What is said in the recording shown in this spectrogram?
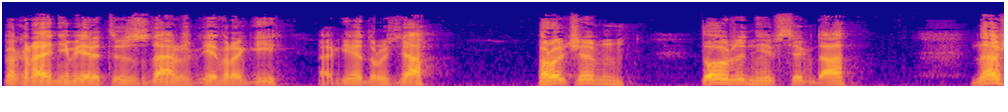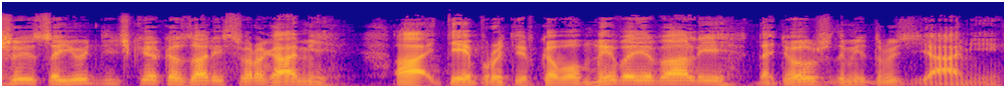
По крайней мере, ты знаешь, где враги, а где друзья. Впрочем, тоже не всегда. Наши союзнички оказались врагами, а те, против кого мы воевали, надежными друзьями.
